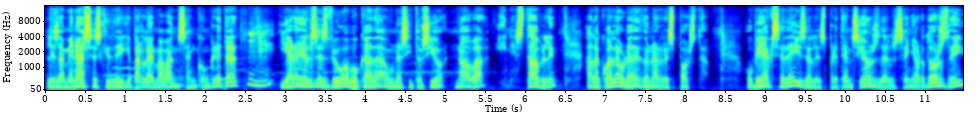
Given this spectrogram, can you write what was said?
Les amenaces que, de que parlàvem abans s'han concretat uh -huh. i ara els es veu abocada a una situació nova, inestable, a la qual haurà de donar resposta o bé accedeix a les pretensions del senyor Dorsday,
